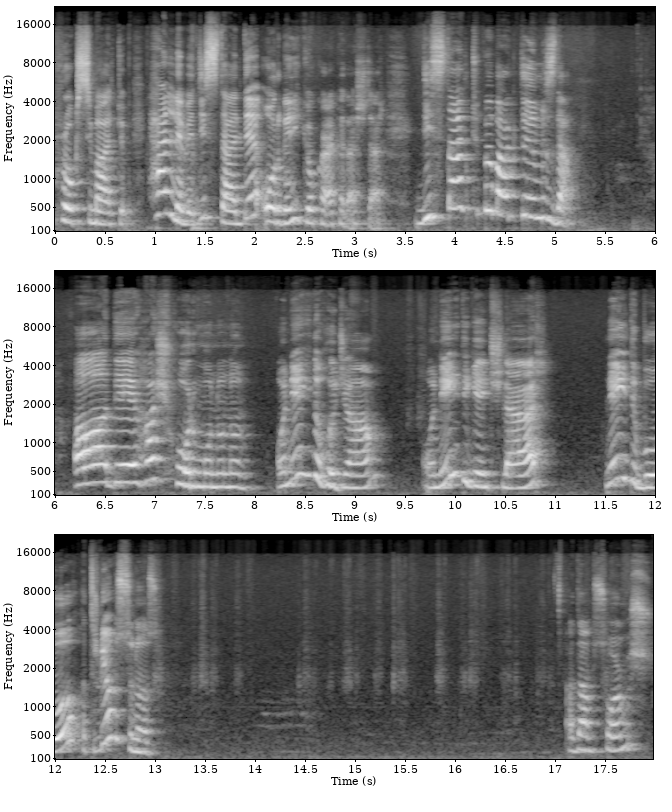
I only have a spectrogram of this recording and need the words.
Proksimal tüp. Henle ve distalde organik yok arkadaşlar. Distal tüpe baktığımızda ADH hormonunun o neydi hocam? O neydi gençler? Neydi bu? Hatırlıyor musunuz? Adam sormuş.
